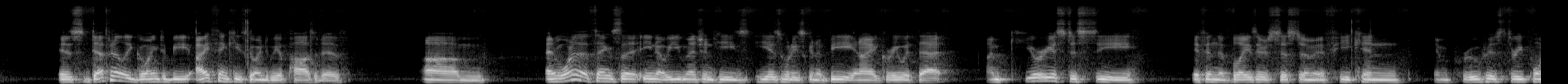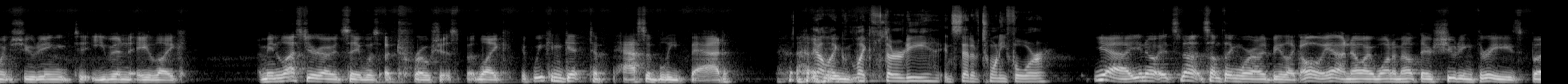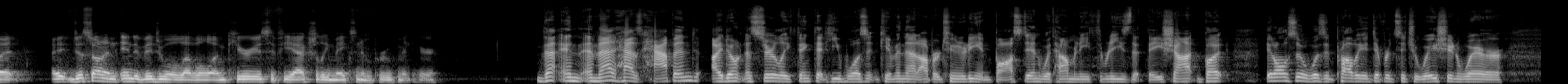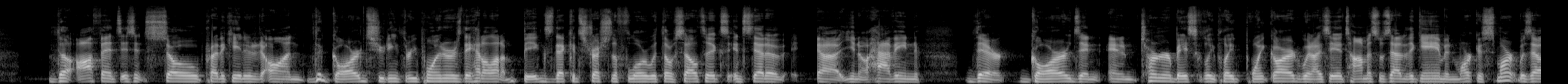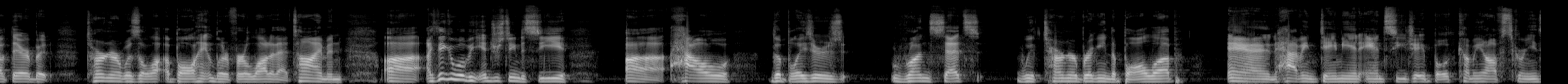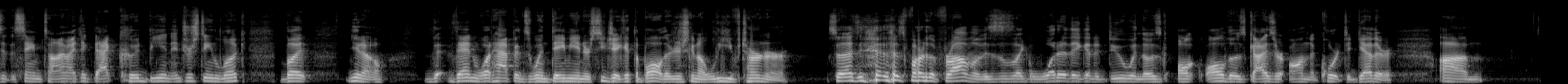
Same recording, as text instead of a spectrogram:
is definitely going to be. I think he's going to be a positive. Um, and one of the things that you know you mentioned he's he is what he's going to be, and I agree with that. I'm curious to see if in the Blazers system if he can improve his three point shooting to even a like. I mean, last year I would say was atrocious, but like if we can get to passably bad, Yeah, like mean, like 30 instead of 24. Yeah, you know, it's not something where I'd be like, oh yeah, no, I want him out there shooting threes, but just on an individual level, I'm curious if he actually makes an improvement here. That and and that has happened. I don't necessarily think that he wasn't given that opportunity in Boston with how many threes that they shot, but it also was probably a different situation where the offense isn't so predicated on the guards shooting three pointers. They had a lot of bigs that could stretch the floor with those Celtics instead of uh, you know having their guards and and Turner basically played point guard when Isaiah Thomas was out of the game and Marcus Smart was out there, but Turner was a, lot, a ball handler for a lot of that time, and uh, I think it will be interesting to see uh, how the Blazers run sets with Turner bringing the ball up and having Damian and CJ both coming off screens at the same time. I think that could be an interesting look, but you know. Th- then what happens when Damian or CJ get the ball? They're just going to leave Turner so that's that's part of the problem. Is, is like, what are they going to do when those all, all, those guys are on the court together? Um,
